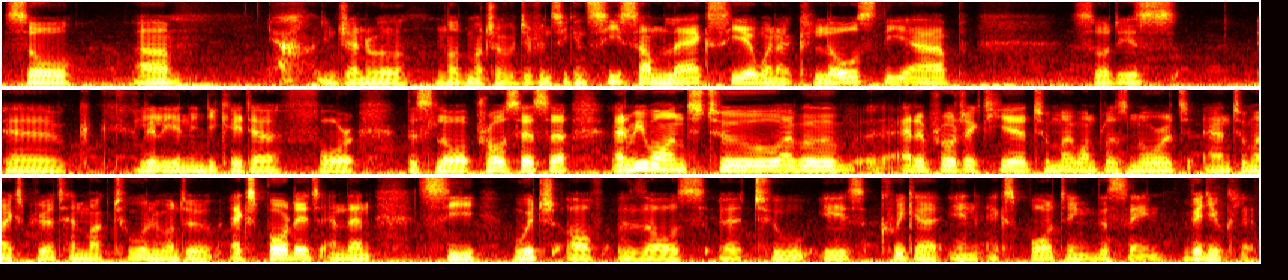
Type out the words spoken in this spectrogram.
so um, yeah in general not much of a difference. You can see some lags here when I close the app. So it is uh, clearly an indicator for the slower processor and we want to I will add a project here to my OnePlus Nord and to my Xperia 10 Mark II and we want to export it and then see which of those uh, two is quicker in exporting the same video clip.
